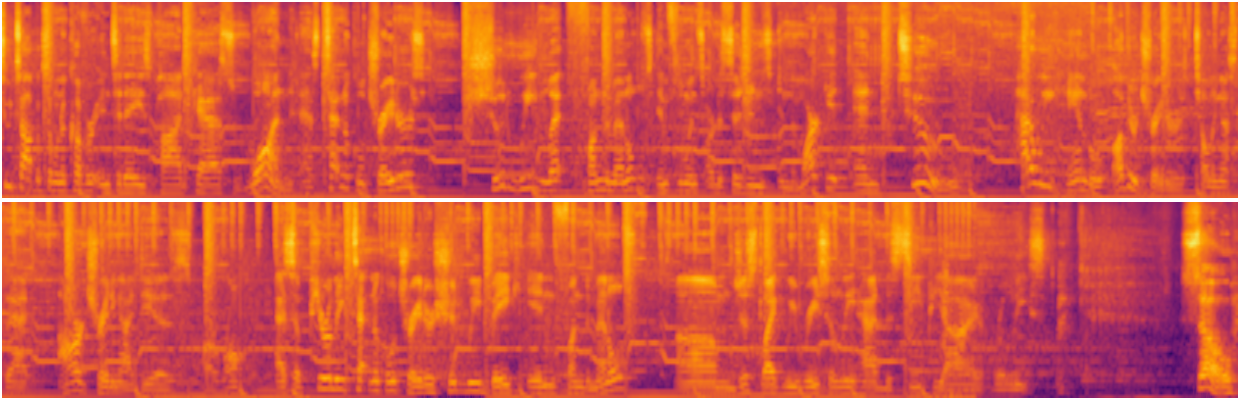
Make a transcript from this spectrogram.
two topics I want to cover in today's podcast. One, as technical traders, should we let fundamentals influence our decisions in the market? And two, how do we handle other traders telling us that our trading ideas are wrong? As a purely technical trader, should we bake in fundamentals? Um, just like we recently had the CPI release. So,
